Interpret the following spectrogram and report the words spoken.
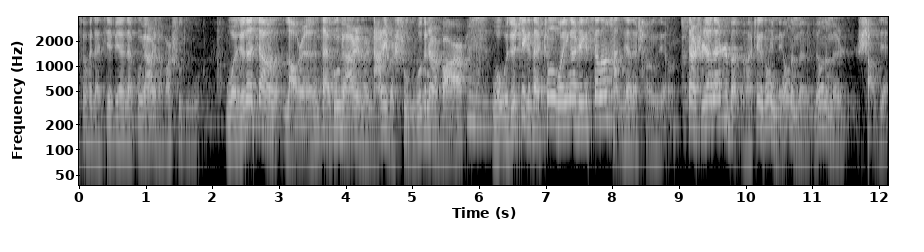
就会在街边在公园里头玩数独。我觉得像老人在公园里面拿着一本数独跟那儿玩儿，我我觉得这个在中国应该是一个相当罕见的场景，但是实际上在日本的话，这个东西没有那么没有那么少见。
